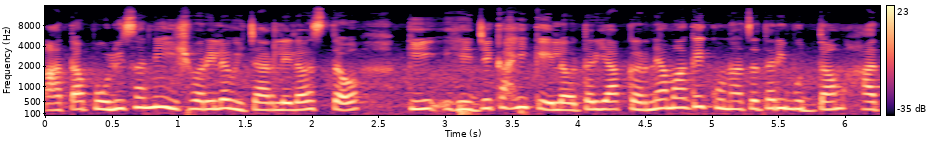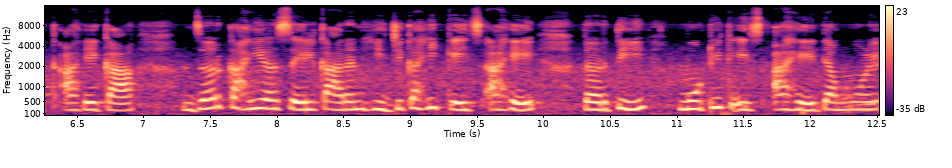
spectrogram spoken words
आता पोलिसांनी ईश्वरीला विचारलेलं असतं की हे जे काही केलं तर या करण्यामागे कुणाचा तरी मुद्दाम हात आहे का? जर काही असेल कारण ही जी काही केस आहे तर ती मोठी केस आहे. त्यामुळे মরে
